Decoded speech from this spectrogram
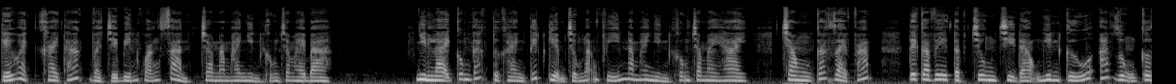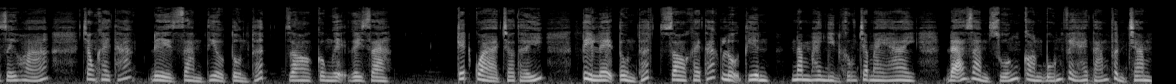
kế hoạch khai thác và chế biến khoáng sản cho năm 2023. Nhìn lại công tác thực hành tiết kiệm chống lãng phí năm 2022, trong các giải pháp, TKV tập trung chỉ đạo nghiên cứu áp dụng cơ giới hóa trong khai thác để giảm thiểu tổn thất do công nghệ gây ra. Kết quả cho thấy tỷ lệ tổn thất do khai thác lộ thiên năm 2022 đã giảm xuống còn 4,28%,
